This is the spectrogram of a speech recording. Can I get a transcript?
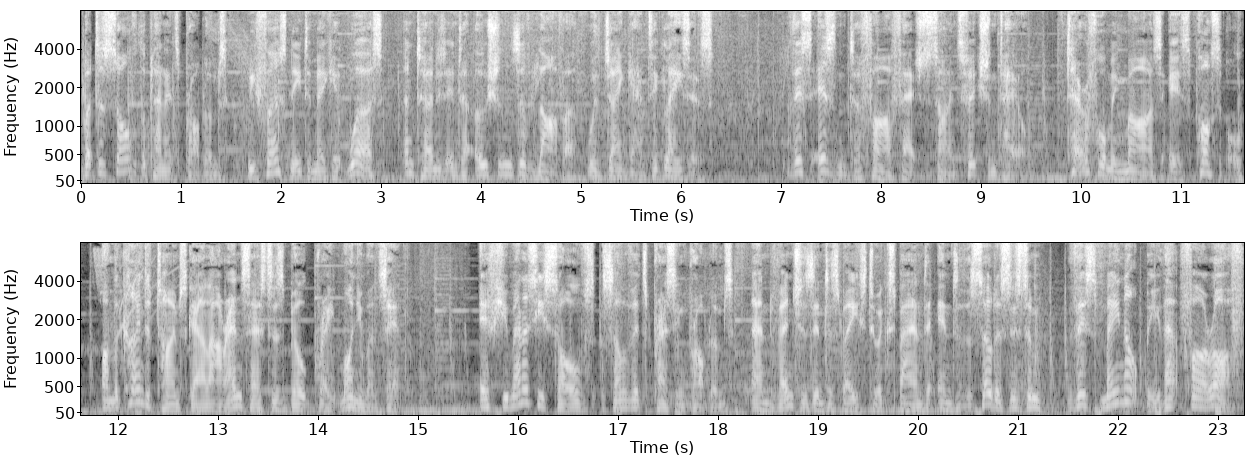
But to solve the planet's problems, we first need to make it worse and turn it into oceans of lava with gigantic lasers. This isn't a far-fetched science fiction tale. Terraforming Mars is possible on the kind of timescale our ancestors built great monuments in. If humanity solves some of its pressing problems and ventures into space to expand into the solar system, this may not be that far off.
